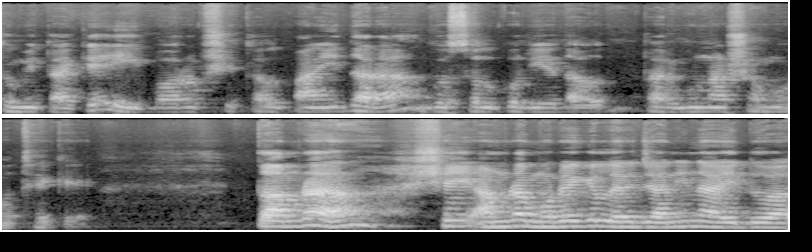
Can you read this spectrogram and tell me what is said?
তুমি তাকে এই বরফ শীতল পানি দ্বারা গোসল করিয়ে দাও তার গুণাসমূহ থেকে। তো আমরা সেই, আমরা মরে গেলে জানি না এই দোয়া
